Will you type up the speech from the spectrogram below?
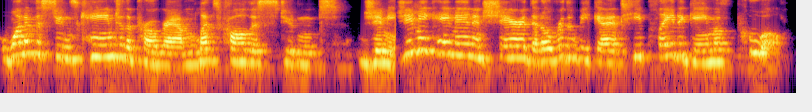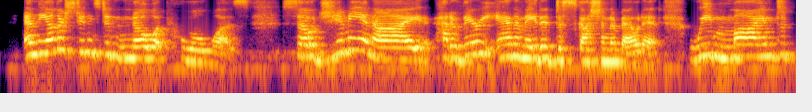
One of the students came to the program. Let's call this student Jimmy. Jimmy came in and shared that over the weekend he played a game of pool and the other students didn't know what pool was. So Jimmy and I had a very animated discussion about it. We mimed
